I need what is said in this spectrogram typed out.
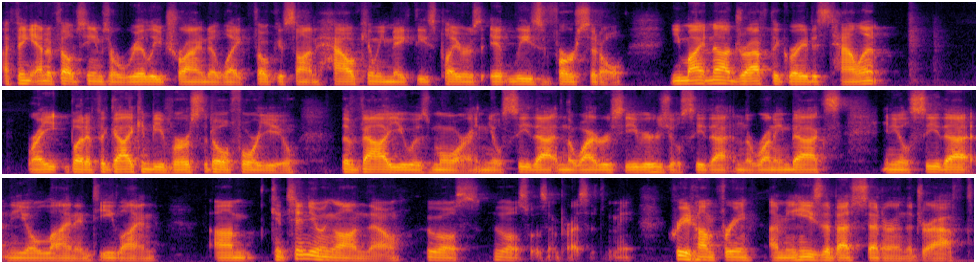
I think NFL teams are really trying to like focus on how can we make these players at least versatile. You might not draft the greatest talent, right? But if a guy can be versatile for you, the value is more. And you'll see that in the wide receivers, you'll see that in the running backs, and you'll see that in the O line and D line. Um, continuing on though, who else? Who else was impressive to me? Creed Humphrey. I mean, he's the best center in the draft.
